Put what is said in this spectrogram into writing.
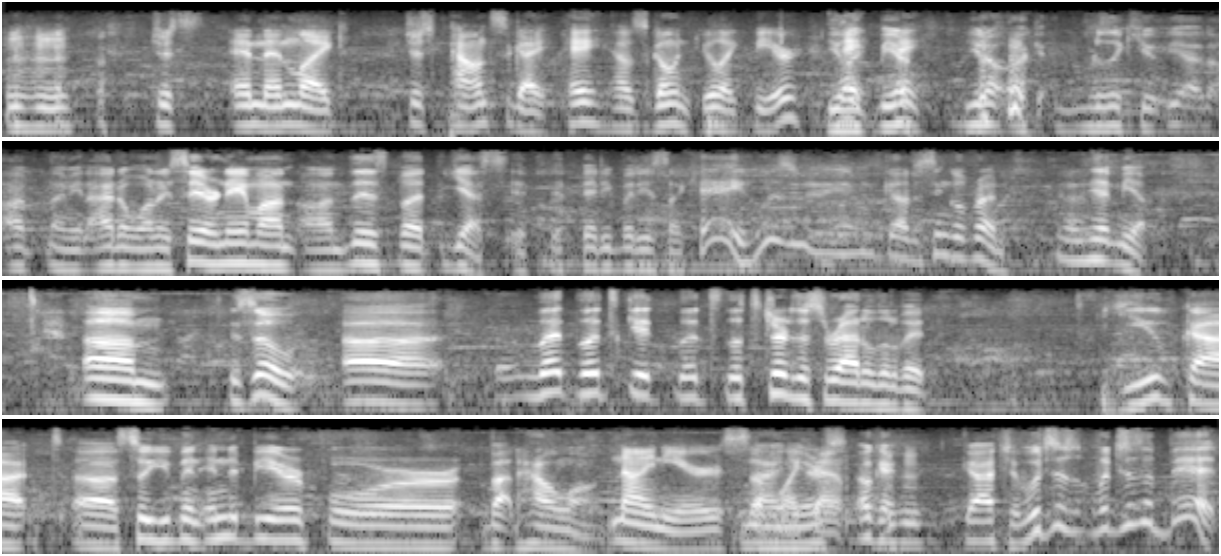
hmm Just and then like just pounce the guy. Hey, how's it going? Do you like beer? You Hey, like beer? hey." You know, like, really cute. Yeah, I, I mean, I don't want to say her name on, on this, but yes, if, if anybody's like, hey, who's, who's got a single friend? You know, hit me up. Um, so uh, let let's get let's let's turn this around a little bit. You've got uh, so you've been into beer for about how long? Nine years, something Nine like years. that. Okay, Mhm. gotcha. Which is which is a bit.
